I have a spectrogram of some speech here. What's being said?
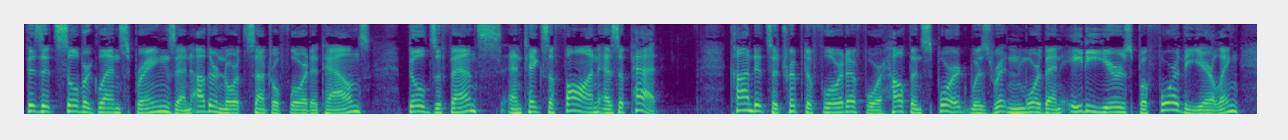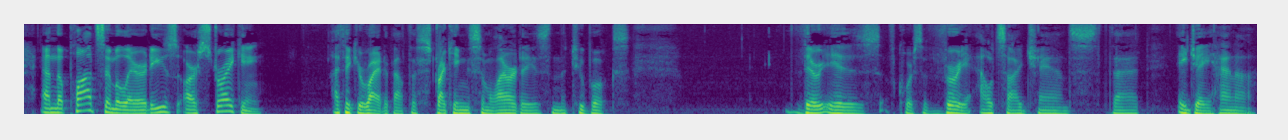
visits Silver Glen Springs and other north central Florida towns, builds a fence, and takes a fawn as a pet. Condit's A Trip to Florida for Health and Sport was written more than 80 years before The Yearling, and the plot similarities are striking. I think you're right about the striking similarities in the two books. There is, of course, a very outside chance that A.J. Hanna,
